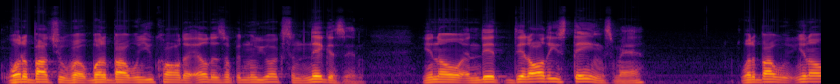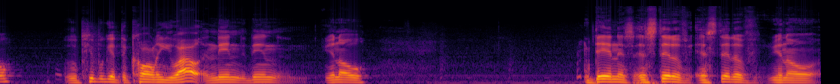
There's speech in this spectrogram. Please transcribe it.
what about you? What about when you call the elders up in New York some niggas and, you know, and did did all these things, man? What about you know, people get to calling you out and then then you know, then it's instead of instead of you know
